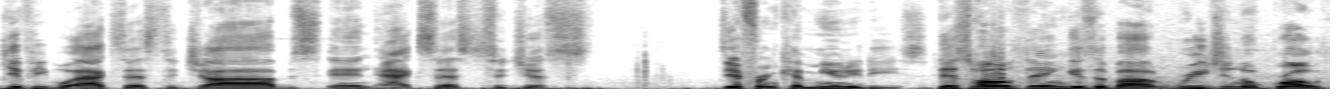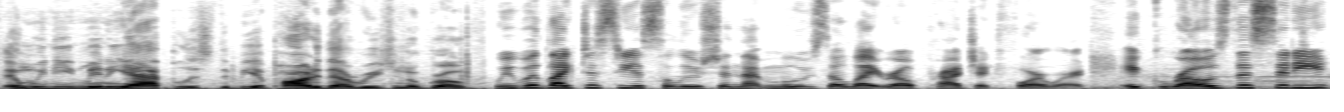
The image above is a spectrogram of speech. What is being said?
give people access to jobs and access to just different communities. This whole thing is about regional growth, and we need Minneapolis to be a part of that regional growth. We would like to see a solution that moves the light rail project forward. It grows the city,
